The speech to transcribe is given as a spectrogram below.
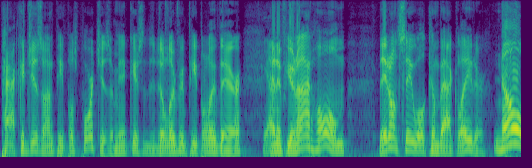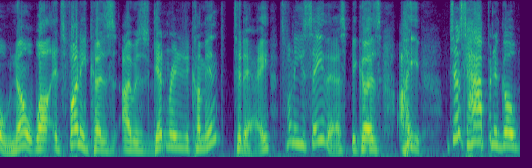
packages on people's porches. I mean, because the delivery people are there, and if you're not home, they don't say we'll come back later. No, no. Well, it's funny because I was getting ready to come in today. It's funny you say this because I just happened to go.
